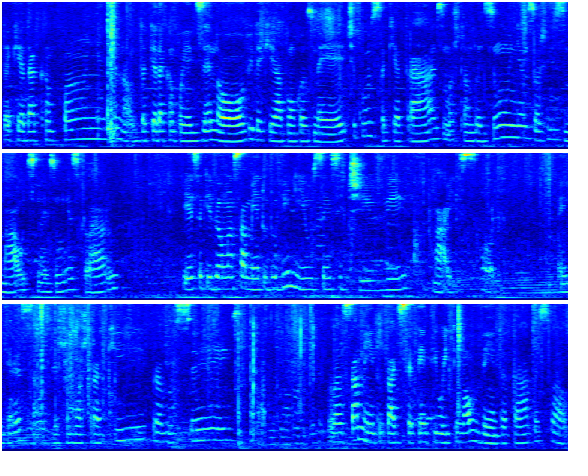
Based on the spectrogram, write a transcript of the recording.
Daqui é da campanha 19. Daqui é da campanha 19. Daqui é Avon Cosméticos. Aqui atrás, mostrando as unhas, os esmaltes nas unhas, claro. Esse aqui vem o lançamento do Renew Sensitive Mais. Olha, é interessante. Deixa eu mostrar aqui pra vocês. Lançamento tá de R$ 78,90, tá, pessoal?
